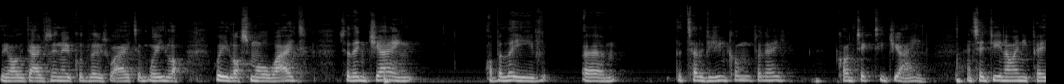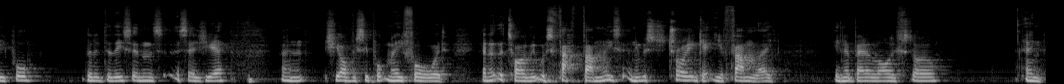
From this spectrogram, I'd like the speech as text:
the Harley Davidson who could lose weight, and we, lo- we lost more weight. So then Jane, I believe, um, the television company contacted Jane and said, Do you know any people that do this? And s- says, Yeah. And she obviously put me forward. And at the time, it was Fat Families, and it was to try and get your family in a better lifestyle. And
